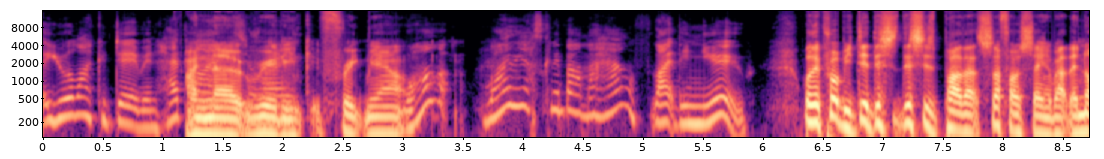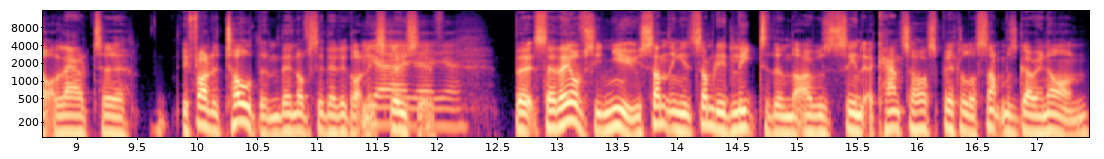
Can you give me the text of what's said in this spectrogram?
you're like a deer in heaven. I know it really like, it freaked me out. what? Why are they asking about my health? Like they knew. Well, they probably did. This this is part of that stuff I was saying about they're not allowed to. If I'd have told them, then obviously they'd have got an yeah, exclusive. Yeah, yeah. But so they obviously knew something. Somebody had leaked to them that I was seen at a cancer hospital or something was going on,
